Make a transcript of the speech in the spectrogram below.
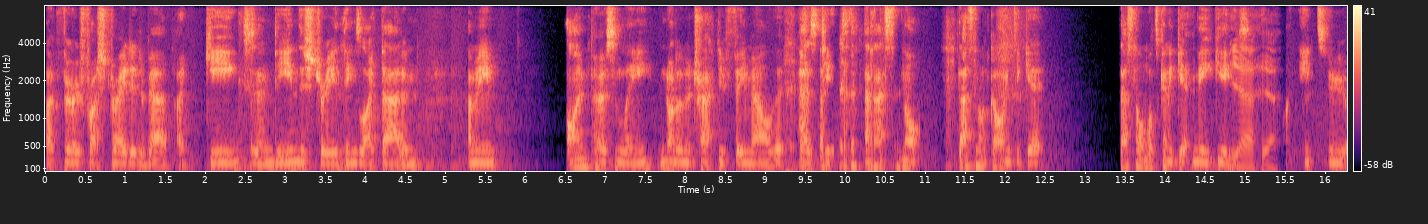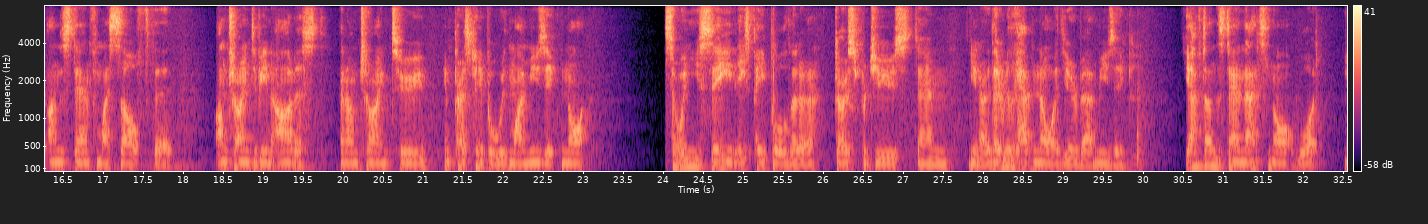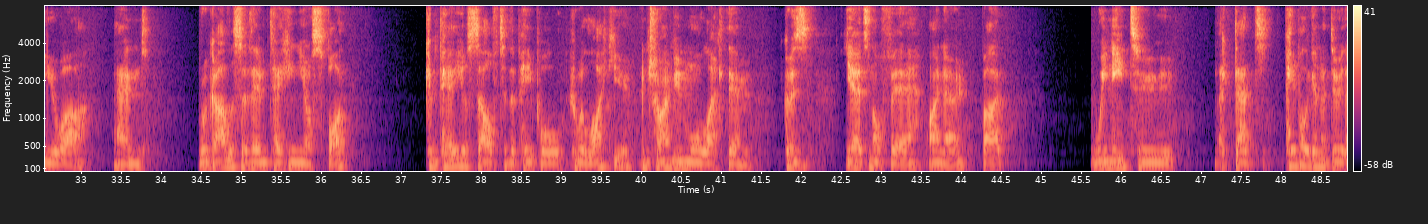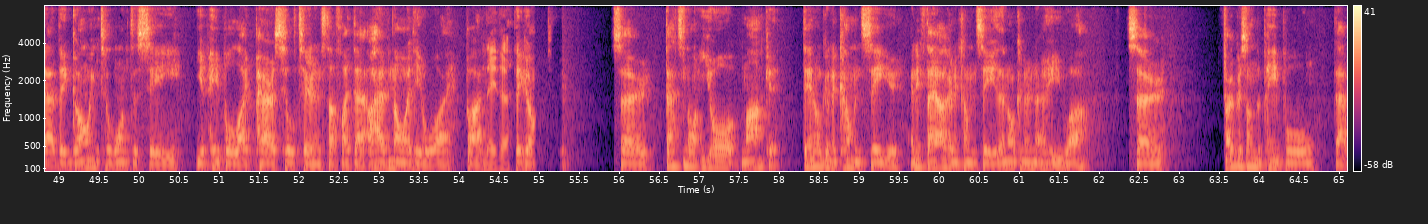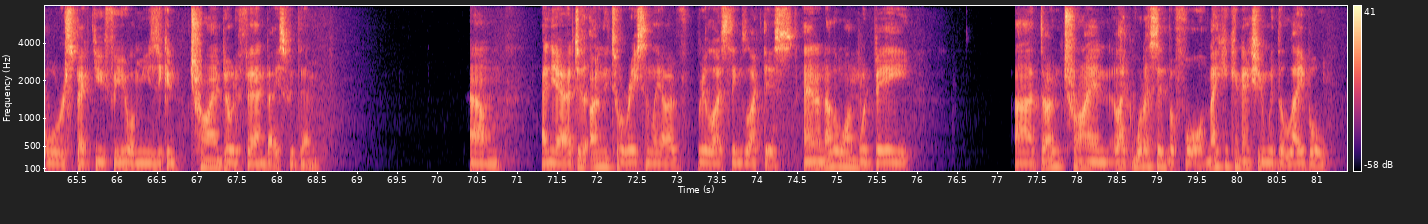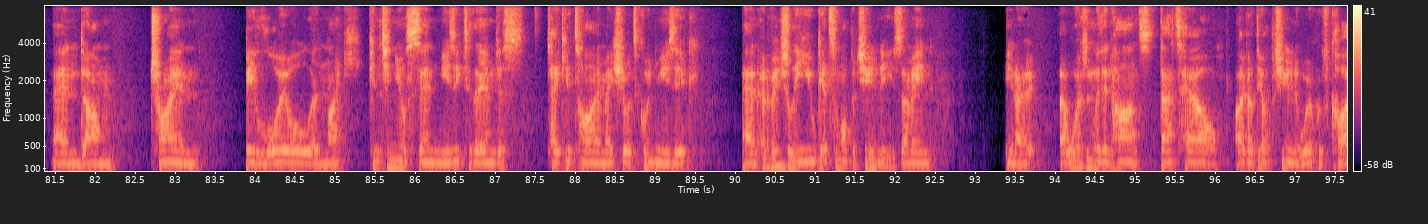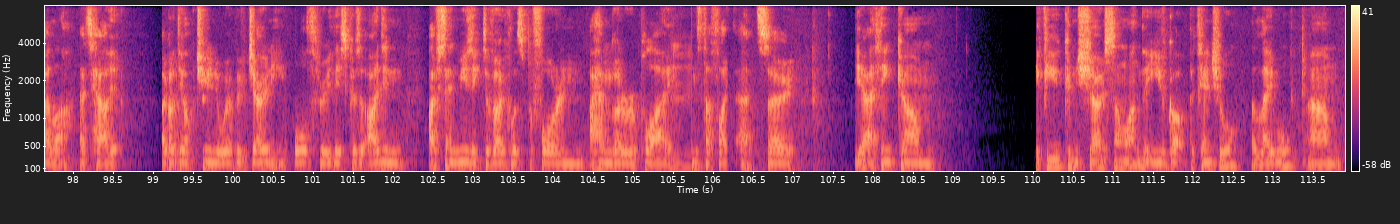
like very frustrated about like gigs and the industry and things like that, and I mean, I'm personally not an attractive female that has tits, and that's not that's not going to get that's not what's going to get me gigs. Yeah, yeah. I need to understand for myself that I'm trying to be an artist and I'm trying to impress people with my music, not so when you see these people that are ghost produced and you know they really have no idea about music, mm. you have to understand that's not what you are. And regardless of them taking your spot, compare yourself to the people who are like you and try and be more like them. Because, yeah, it's not fair, I know, but we need to, like, that. People are going to do that. They're going to want to see your people like Paris Hilton and stuff like that. I have no idea why, but neither they're going to. So that's not your market. They're not going to come and see you. And if they are going to come and see you, they're not going to know who you are. So focus on the people that will respect you for your music and try and build a fan base with them. Um, and yeah, just only till recently I've realized things like this. And another one would be uh, don't try and like what I said before, make a connection with the label and um, try and be loyal and like continue to send music to them. Just take your time, make sure it's good music, and eventually you'll get some opportunities. I mean you know, uh, working with Enhanced, that's how I got the opportunity to work with Kyler. That's how the, I got the opportunity to work with Joni all through this because I didn't. I've sent music to vocalists before and I haven't got a reply mm. and stuff like that. So, yeah, I think um, if you can show someone that you've got potential, a label, um,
